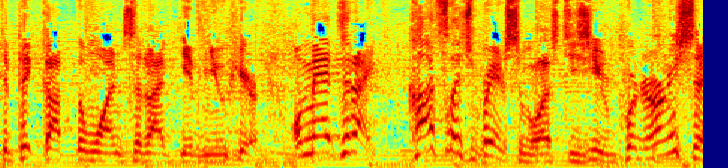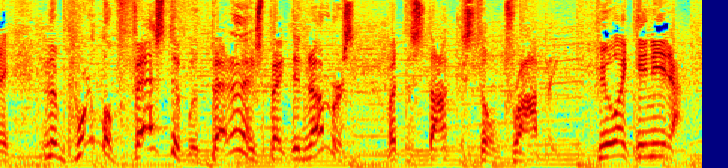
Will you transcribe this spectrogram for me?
to pick up the ones that I've given you here. Oh man, tonight, Constellation Brands symbol STZ reported earnings today, and the report looked festive with better than expected numbers, but the stock is still dropping. Feel like you need a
